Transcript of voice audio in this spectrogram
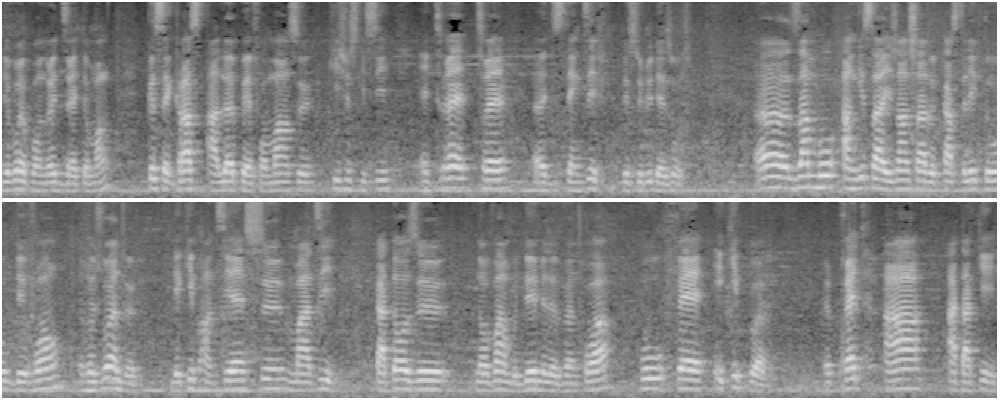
je vous répondrai directement que c'est grâce à leur performance qui jusqu'ici est très très euh, distinctif de celui des autres. Euh, Zambo Anguissa et Jean-Charles Castelletto devront rejoindre l'équipe entière ce mardi 14 novembre 2023 pour faire équipe euh, prête à attaquer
